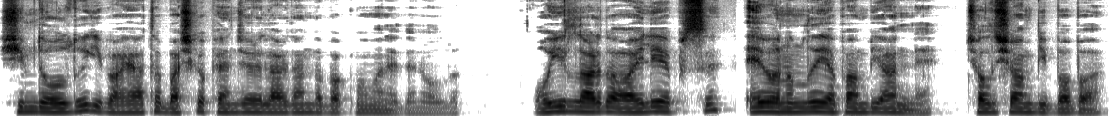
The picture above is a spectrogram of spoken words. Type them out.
şimdi olduğu gibi hayata başka pencerelerden de bakmama neden oldu. O yıllarda aile yapısı ev hanımlığı yapan bir anne, çalışan bir baba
